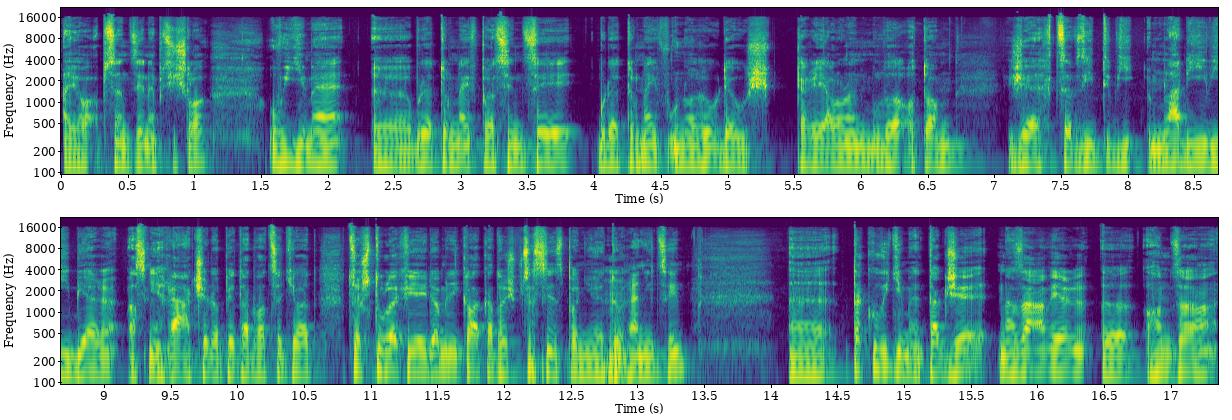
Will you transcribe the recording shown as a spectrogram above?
a jeho absenci nepřišlo. Uvidíme, eh, bude turnaj v prosinci, bude turnaj v únoru, kde už Kari Alonen mluvil o tom, že chce vzít vý, mladý výběr vlastně hráče do 25 let, což v tuhle chvíli Dominik Lakatoš přesně splňuje hmm. tu hranici. Eh, tak uvidíme. Takže na závěr Honza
